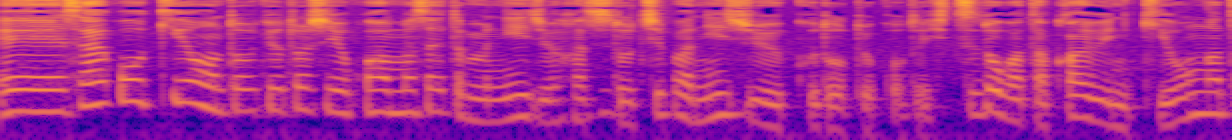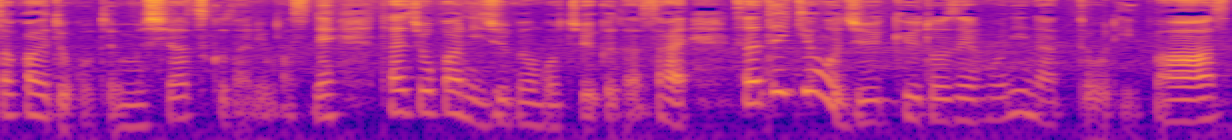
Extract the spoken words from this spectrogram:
えー、最高気温、東京都心、横浜、埼玉28度、千葉29度ということで、湿度が高い上に気温が高いということで蒸し暑くなりますね。体調管理十分ご注意ください。最低気温が19度前後になっております。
